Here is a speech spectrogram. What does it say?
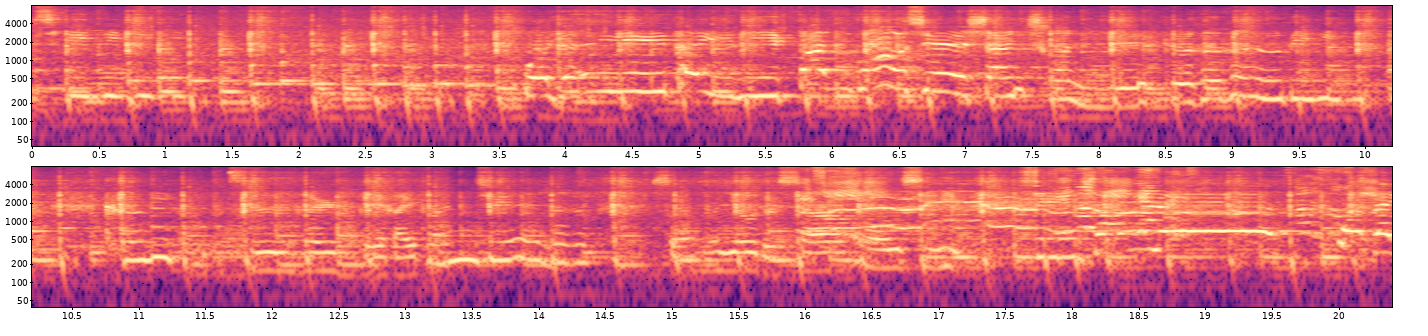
起。我愿意陪你翻过雪山，穿越戈壁，可你不辞而别，还断绝了所有的消息。心上人，我在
